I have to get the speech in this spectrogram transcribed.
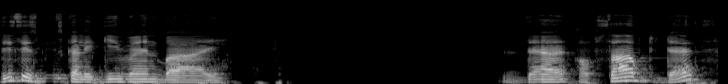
This is basically given by the observed death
